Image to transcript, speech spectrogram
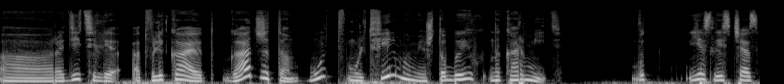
э, родители отвлекают гаджетом, мульт, мультфильмами, чтобы их накормить вот если сейчас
